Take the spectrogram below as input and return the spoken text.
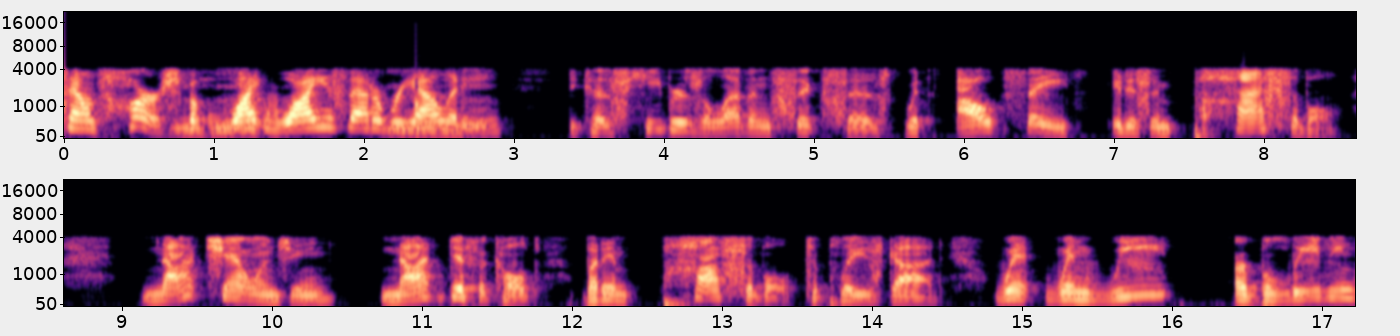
sounds harsh, but Mhm. why why is that a reality? Mhm. Because Hebrews 11:6 says, "Without faith it is impossible, not challenging, not difficult, but impossible to please God." When when we are believing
